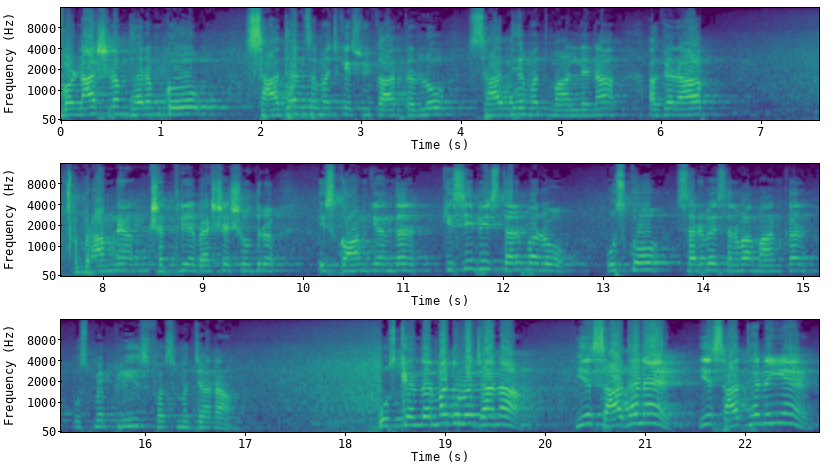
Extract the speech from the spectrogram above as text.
वर्णाश्रम धर्म को साधन समझ के स्वीकार कर लो, साध्य मत मान लेना। अगर आप ब्राह्मण क्षत्रिय वैश्य शूद्र इस कौन के अंदर किसी भी स्तर पर हो, उसको सर्वे सर्वा मानकर उसमें प्लीज़ फंस मत जाना। उसके अंदर मत उलझ जाना। ये साधन है, ये साध्य नहीं है।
